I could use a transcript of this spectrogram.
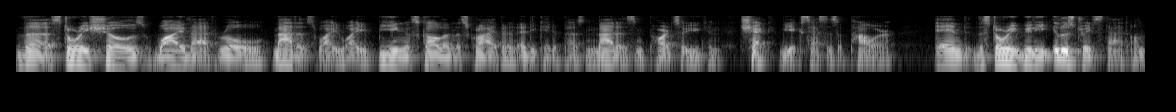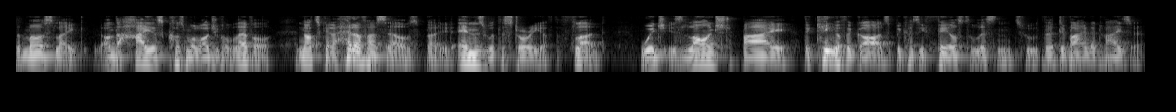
the story shows why that role matters, why, why being a scholar and a scribe and an educated person matters, in part so you can check the excesses of power. And the story really illustrates that on the most, like, on the highest cosmological level. Not to get ahead of ourselves, but it ends with the story of the flood, which is launched by the king of the gods because he fails to listen to the divine advisor.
